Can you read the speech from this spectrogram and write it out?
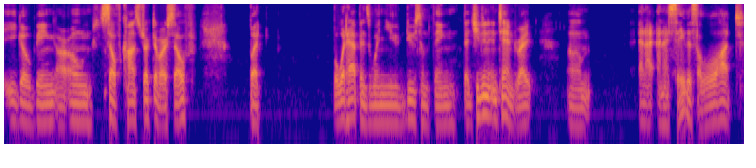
ego being our own self construct of ourself. But but what happens when you do something that you didn't intend, right? Um, and I and I say this a lot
